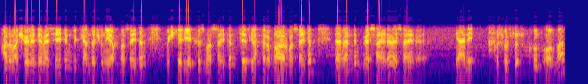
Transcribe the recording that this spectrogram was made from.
hanıma şöyle demeseydim, dükkanda şunu yapmasaydım, müşteriye kızmasaydım, tezgahlara bağırmasaydım, efendim vesaire vesaire. Yani kusursuz kul olmaz.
